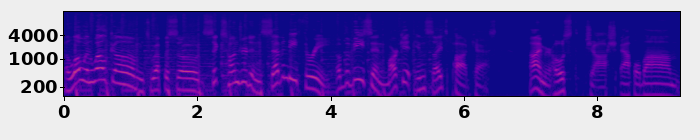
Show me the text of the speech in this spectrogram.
Hello and welcome to episode 673 of the VSIN Market Insights Podcast. I'm your host, Josh Appelbaum.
